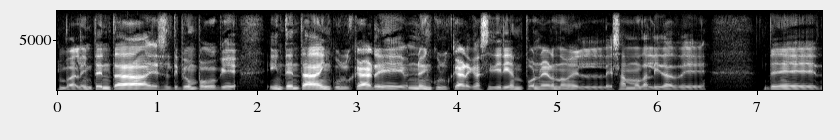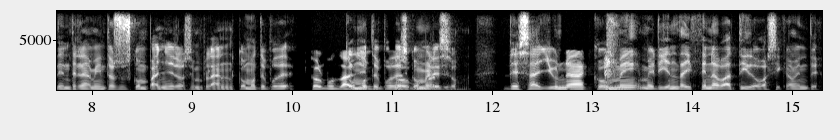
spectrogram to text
Vale, intenta, es el tipo un poco que intenta inculcar, eh, no inculcar, casi diría imponer, ¿no? El- esa modalidad de, de, de entrenamiento a sus compañeros, en plan, ¿cómo te puede, Todo el mundo al cómo gym, te todo puedes el mundo comer eso? Desayuna, come, merienda y cena batido, básicamente.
